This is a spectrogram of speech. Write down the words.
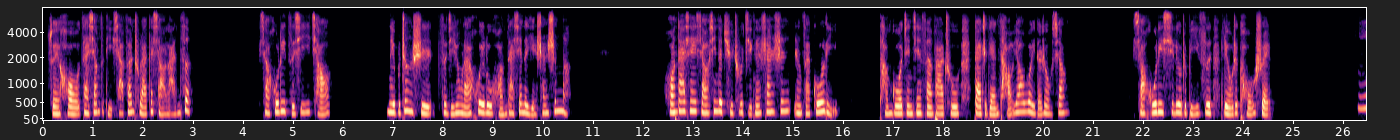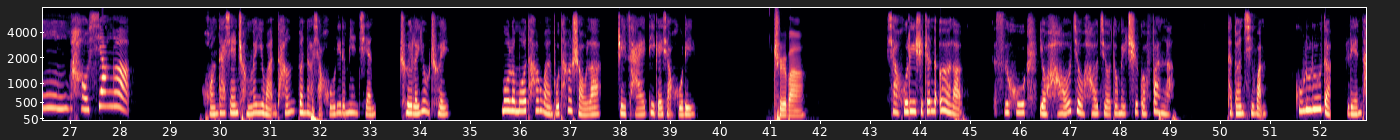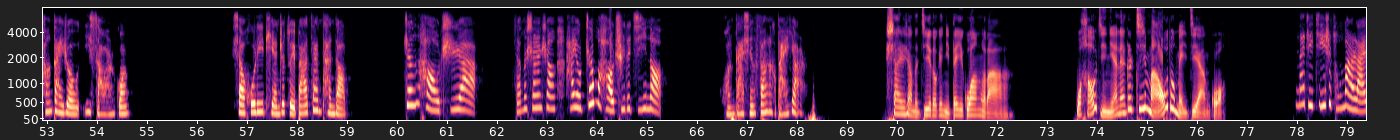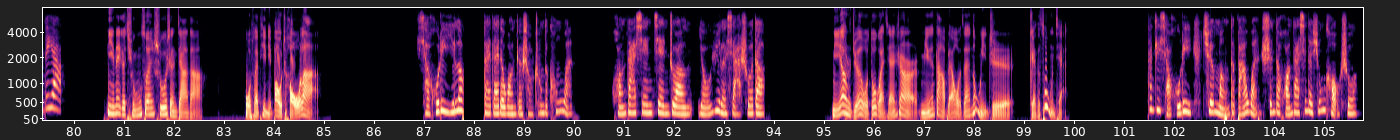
最后在箱子底下翻出来个小篮子。小狐狸仔细一瞧，那不正是自己用来贿赂黄大仙的野山参吗？黄大仙小心地取出几根山参，扔在锅里，汤锅渐渐散发出带着点草药味的肉香。小狐狸吸溜着鼻子，流着口水，嗯，好香啊！黄大仙盛了一碗汤，端到小狐狸的面前。吹了又吹，摸了摸汤碗不烫手了，这才递给小狐狸吃吧。小狐狸是真的饿了，似乎有好久好久都没吃过饭了。他端起碗，咕噜噜的连汤带肉一扫而光。小狐狸舔着嘴巴赞叹道：“真好吃啊！”咱们山上还有这么好吃的鸡呢！黄大仙翻了个白眼儿。山上的鸡都给你逮光了吧？我好几年连根鸡毛都没见过。那这鸡是从哪儿来的呀？你那个穷酸书生家的，我算替你报仇了。小狐狸一愣，呆呆的望着手中的空碗。黄大仙见状，犹豫了下，说道：“你要是觉得我多管闲事儿，明天大不了我再弄一只给他送去。”但这小狐狸却猛地把碗伸到黄大仙的胸口，说：“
